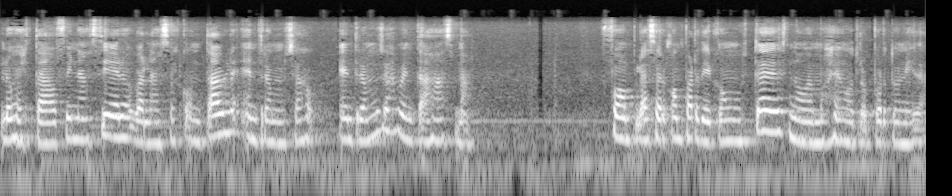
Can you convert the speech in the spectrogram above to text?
los estados financieros, balances contables, entre muchas, entre muchas ventajas más. Fue un placer compartir con ustedes, nos vemos en otra oportunidad.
